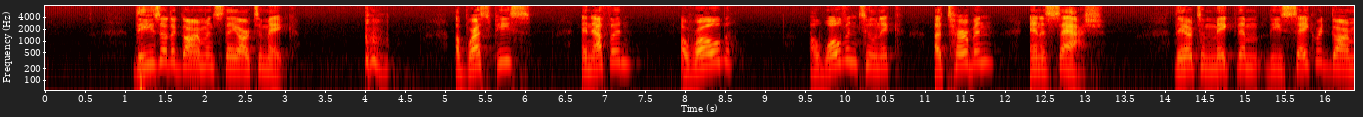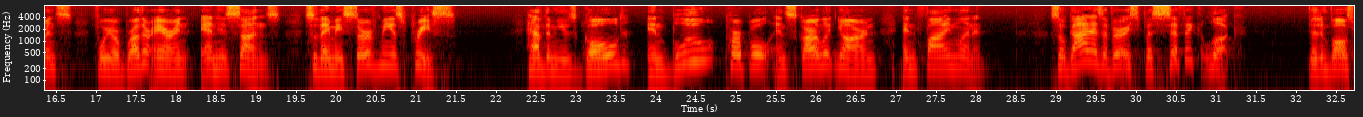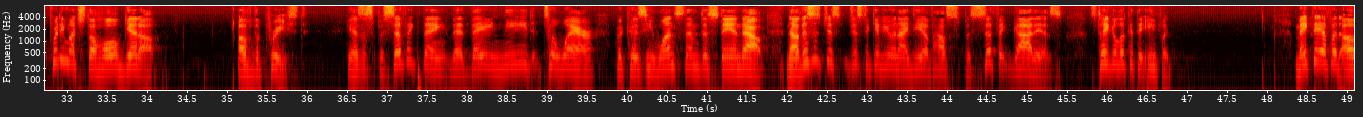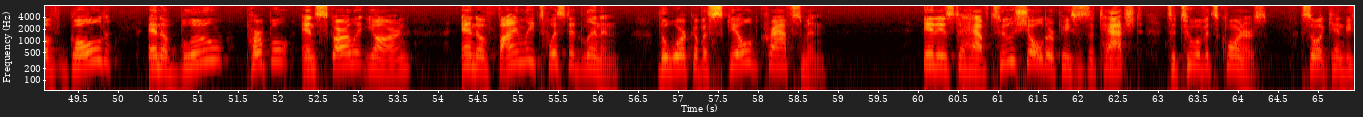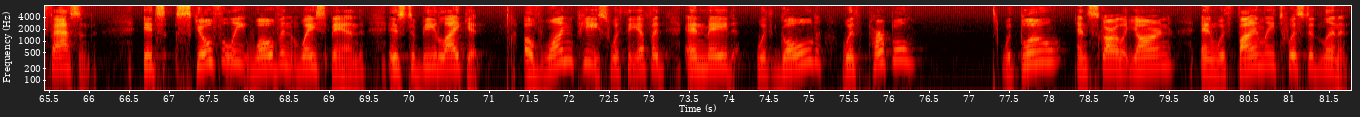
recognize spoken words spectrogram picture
These are the garments they are to make a breastpiece, an ephod, a robe, a woven tunic, a turban, and a sash. They are to make them these sacred garments for your brother Aaron and his sons, so they may serve me as priests. Have them use gold and blue, purple, and scarlet yarn and fine linen. So God has a very specific look that involves pretty much the whole get up of the priest. He has a specific thing that they need to wear because he wants them to stand out. Now, this is just, just to give you an idea of how specific God is. Let's take a look at the ephod. Make the ephod of gold and of blue, purple, and scarlet yarn and of finely twisted linen, the work of a skilled craftsman. It is to have two shoulder pieces attached to two of its corners, so it can be fastened. Its skillfully woven waistband is to be like it, of one piece with the ephod, and made with gold, with purple, with blue and scarlet yarn and with finely twisted linen.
